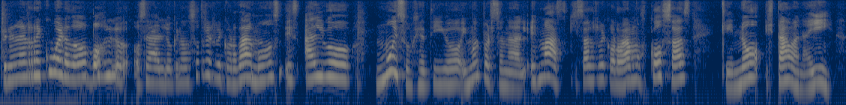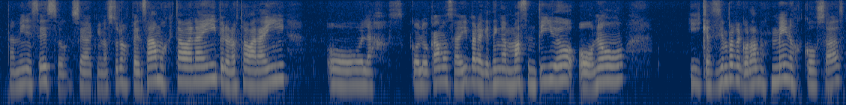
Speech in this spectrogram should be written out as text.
Pero en el recuerdo, vos lo, o sea, lo que nosotros recordamos es algo muy subjetivo y muy personal. Es más, quizás recordamos cosas que no estaban ahí. También es eso. O sea, que nosotros pensábamos que estaban ahí, pero no estaban ahí. O las colocamos ahí para que tengan más sentido o no y casi siempre recordamos menos cosas.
